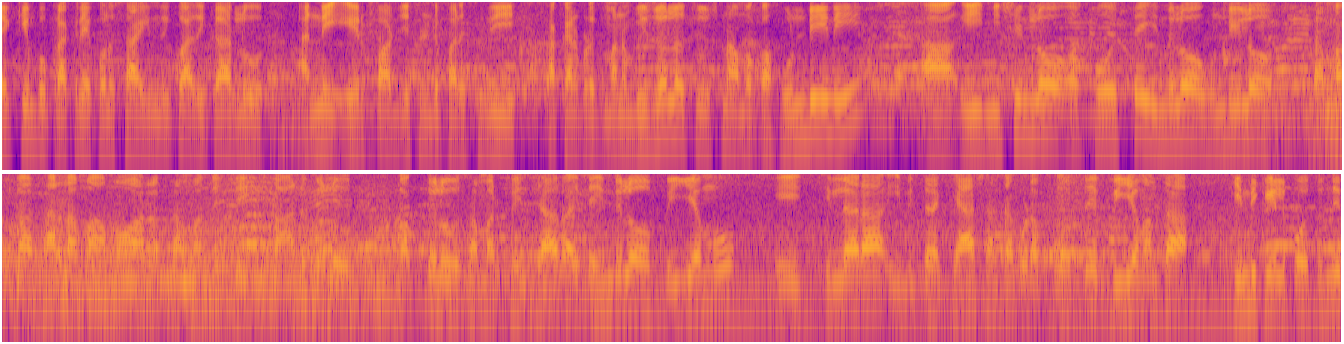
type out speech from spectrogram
లెక్కింపు ప్రక్రియ కొనసాగేందుకు అధికారులు అన్ని ఏర్పాటు చేసినటువంటి పరిస్థితి కనపడుతుంది మనం విజువల్లో చూసినాం ఒక హుండీని ఈ మిషన్లో పోస్తే ఇందులో హుండీలో సమ్మక్క సరళమ్మ అమ్మవార్లకు సంబంధించి కానుకలు భక్తులు సమర్పించారు. అయితే ఇందులో బియ్యము ఈ చిల్లర ఈ ఇతర క్యాష్ అంతా కూడా పోస్తే బియ్యం అంతా కిందికి వెళ్ళిపోతుంది.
